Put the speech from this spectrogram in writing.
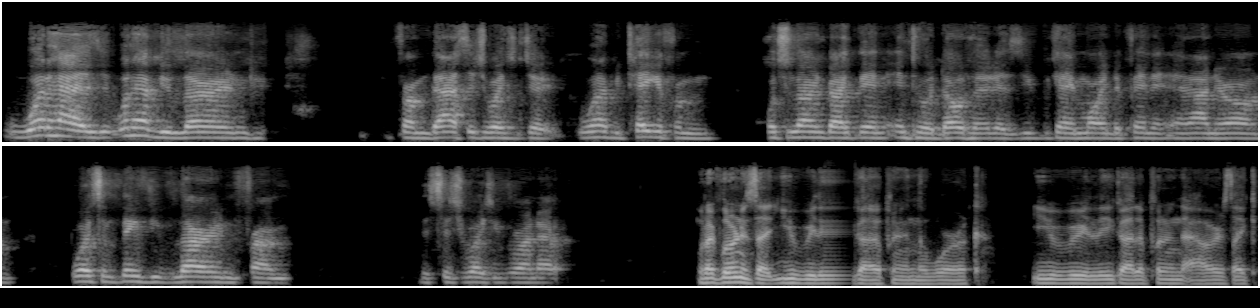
What has what have you learned from that situation? To what have you taken from what you learned back then into adulthood as you became more independent and on your own? What are some things you've learned from the situation growing up? what I've learned is that you really got to put in the work. You really got to put in the hours. Like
